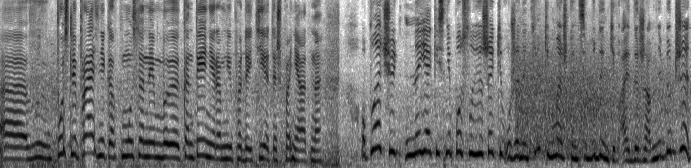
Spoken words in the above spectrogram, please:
А, в- после праздников к мусорным э, контейнерам не подойти, это ж понятно. Оплачують неякісні послуги ЖЕКів уже не тільки мешканці будинків, а й державний бюджет.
